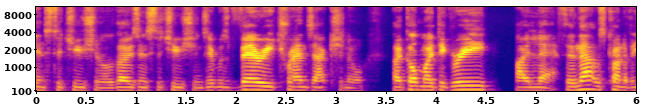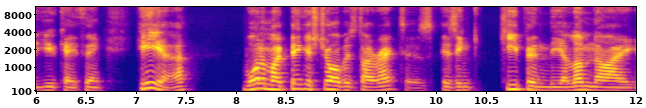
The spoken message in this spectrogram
institution or those institutions. It was very transactional. I got my degree, I left, and that was kind of a UK thing. Here, one of my biggest job as directors is in keeping the alumni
